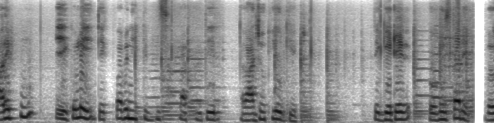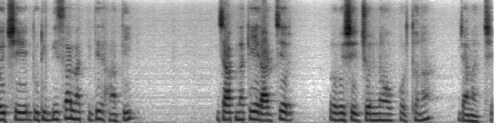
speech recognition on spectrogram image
আরেকটু এগোলেই দেখতে পাবেন একটি বিশাল আকৃতির রাজকীয় গেট। যে গেটের প্রবেশদ্বারে রয়েছে দুটি বিশাল আকৃতির হাতি, যা আপনাকে রাজ্যের প্রবেশের জন্য অভ্যর্থনা জানাচ্ছে।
